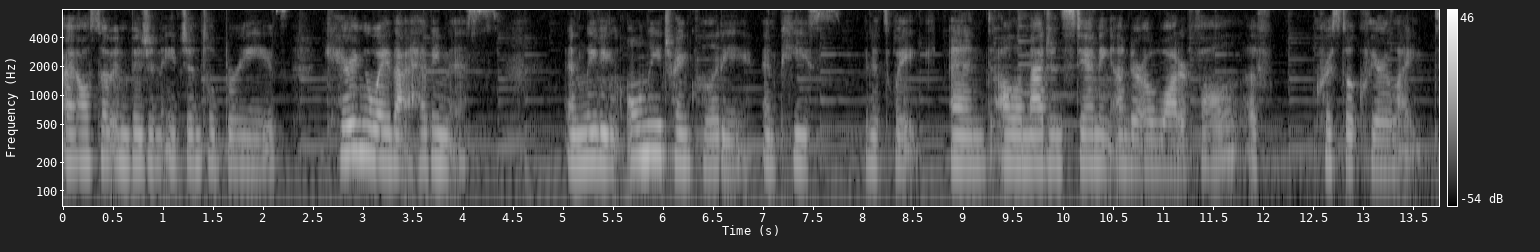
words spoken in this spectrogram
I also envision a gentle breeze carrying away that heaviness and leaving only tranquility and peace in its wake. And I'll imagine standing under a waterfall of crystal clear light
